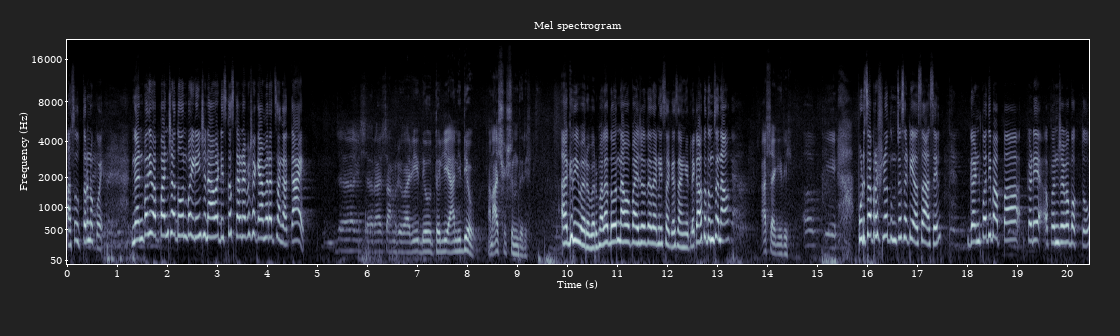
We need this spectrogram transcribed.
असं उत्तर नको आहे गणपती बाप्पांच्या दोन बहिणींची नावं डिस्कस करण्यापेक्षा कॅमेऱ्यात सांगा. काय? जय इशारा शामरेवारी देवतली आणि देव आणि अशोक सुंदरी. अगदी बरोबर. मला दोन नावं पाहिजे होते त्यांनी सगळं सांगितले. काकू तुमचं नाव काय? आशागिरी. ओके. पुढचा प्रश्न तुमच्यासाठी असा असेल. गणपती बाप्पाकडे आपण जेव्हा बघतो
